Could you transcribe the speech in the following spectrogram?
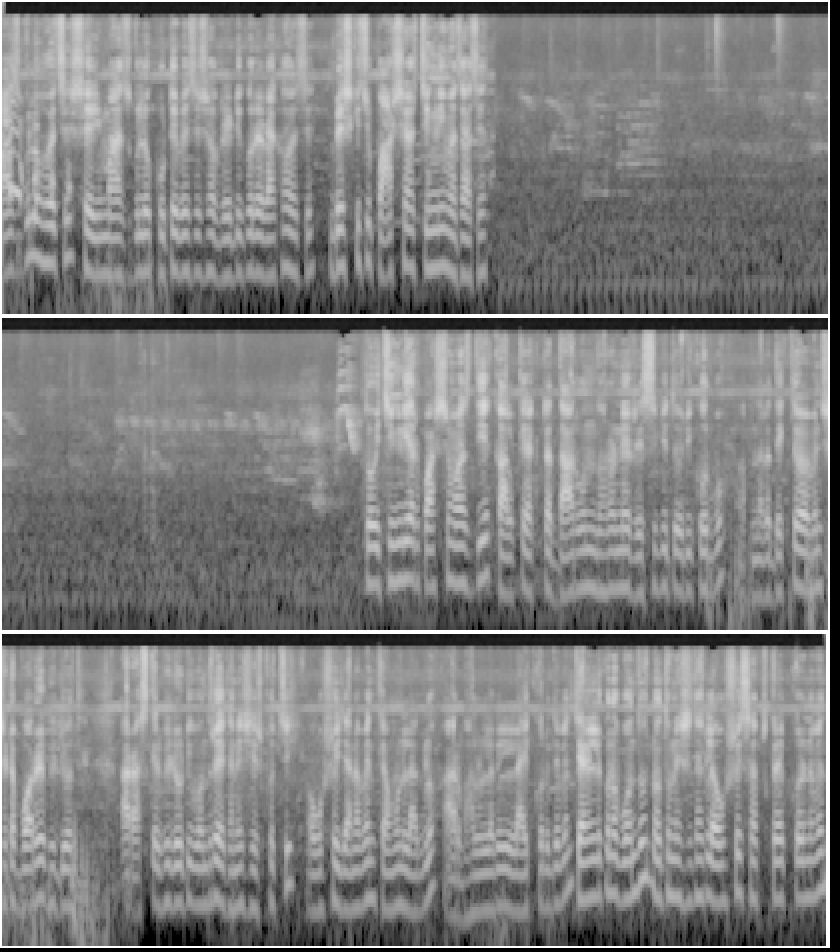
মাছগুলো হয়েছে, সেই মাছগুলো কুটে বেছে সব রেডি করে রাখা হয়েছে। বেশ কিছু পার্শে আর চিংড়ি মাছ আছে। তো ওই চিংড়ি আর পার্শে মাছ দিয়ে কালকে একটা দারুণ ধরনের রেসিপি তৈরি করব। আপনারা দেখতে পাবেন সেটা পরের ভিডিওতে। আর আজকের ভিডিওটি বন্ধুরা এখানেই শেষ করছি। অবশ্যই জানাবেন কেমন লাগল। আর ভালো লাগলে লাইক করে দেবেন। চ্যানেলে কোনো বন্ধু নতুন এসে থাকলে অবশ্যই সাবস্ক্রাইব করে নেবেন।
